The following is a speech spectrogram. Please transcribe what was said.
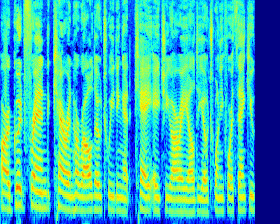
our good friend Karen Geraldo tweeting at K-H-E-R-A-L-D-O 24. Thank you,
